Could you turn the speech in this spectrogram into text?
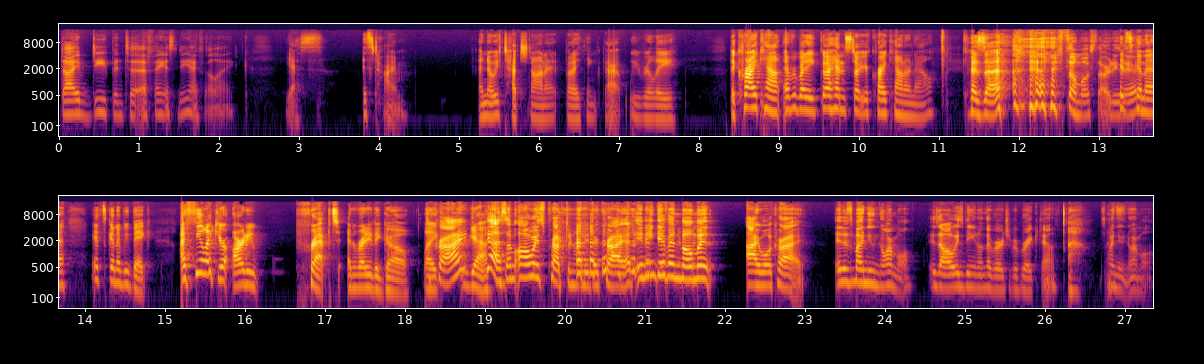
dive deep into FASD, I feel like. Yes, it's time. I know we've touched on it, but I think that we really, The cry count. Everybody, go ahead and start your cry counter now, because uh, it's almost already it's there. gonna it's gonna be big. I feel like you're already prepped and ready to go. Like cry? Yeah. Yes, I'm always prepped and ready to cry. At any given moment, I will cry. It is my new normal. Is always being on the verge of a breakdown. Ah, it's my new normal.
